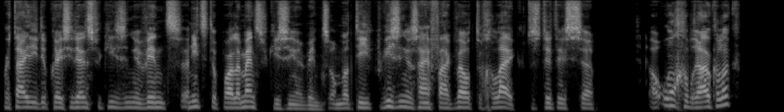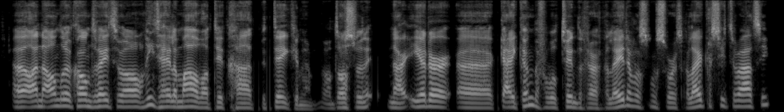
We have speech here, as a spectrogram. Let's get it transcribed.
partij die de presidentsverkiezingen wint, eh, niet de parlementsverkiezingen wint. Omdat die verkiezingen zijn vaak wel tegelijk. Dus dit is ongebruikelijk. Aan de andere kant weten we nog niet helemaal wat dit gaat betekenen. Want als we naar eerder kijken, bijvoorbeeld 20 jaar geleden was er een soort gelijke situatie.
